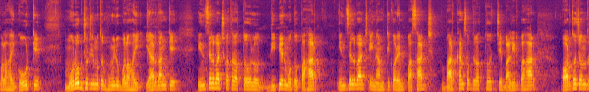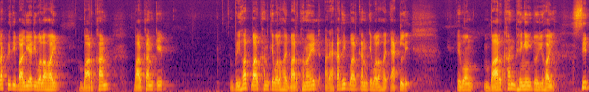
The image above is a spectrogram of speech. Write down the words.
বলা হয় গৌরকে। মোরগ ঝুটির মতো ভূমিরূপ বলা হয় ইয়ারদাংকে। ইনসেলবার্জ কথার অর্থ হলো দ্বীপের মতো পাহাড়। ইনসেলবার্জ এই নামটি করেন পাসার্জ। বারখান শব্দের অর্থ হচ্ছে বালির পাহাড়। অর্ধচন্দ্রাকৃতি বালিয়ারি বলা হয় বারখান। বারখানকে, বৃহৎ বারখানকে বলা হয় বারখানয়েড আর একাধিক বারখানকে বলা হয় একলে এবং বারখান ভেঙেই তৈরি হয় সিপ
